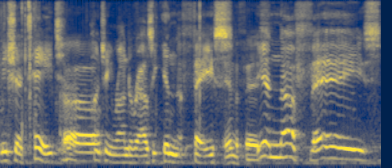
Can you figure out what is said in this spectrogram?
Miesha Tate punching Ronda Rousey in the face. In the face. In the face.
